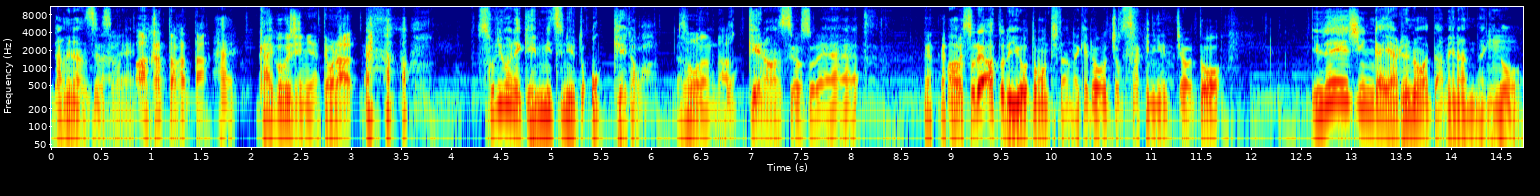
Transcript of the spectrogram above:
ダメなんですよそれあ分かった分かった。はい外国人にやってもらう。それはね厳密に言うと OK だわそうなんだ。OK なんですよそれ あそれ後で言おうと思ってたんだけどちょっと先に言っちゃうとユダヤ人がやるのはダメなんだけど、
